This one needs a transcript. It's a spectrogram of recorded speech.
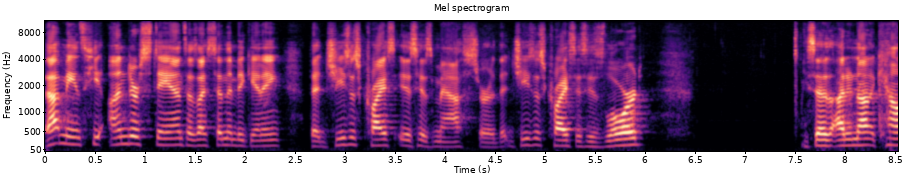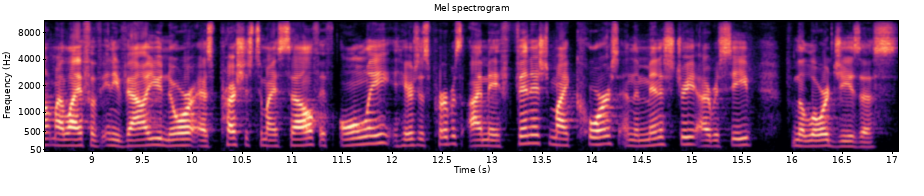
That means he understands, as I said in the beginning, that Jesus Christ is his master, that Jesus Christ is his Lord, he says, I do not account my life of any value, nor as precious to myself, if only, here's his purpose, I may finish my course and the ministry I received from the Lord Jesus.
